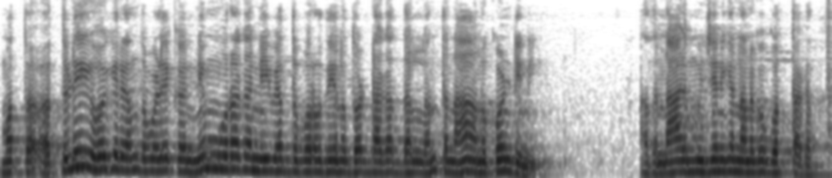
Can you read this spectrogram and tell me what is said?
ಮತ್ತು ಅತಣಿಗೆ ಹೋಗಿರಿ ಅಂದ ಬಳಿಕ ನಿಮ್ಮ ಊರಾಗ ನೀವು ಎದ್ದು ಬರೋದೇನು ದೊಡ್ಡ ಆಗದ್ದಲ್ಲ ಅಂತ ನಾ ಅನ್ಕೊಂಡೀನಿ. ಅದು ನಾಳೆ ಮುಂಜಾನೆಗೆ ನನಗೂ ಗೊತ್ತಾಗತ್ತೆ.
